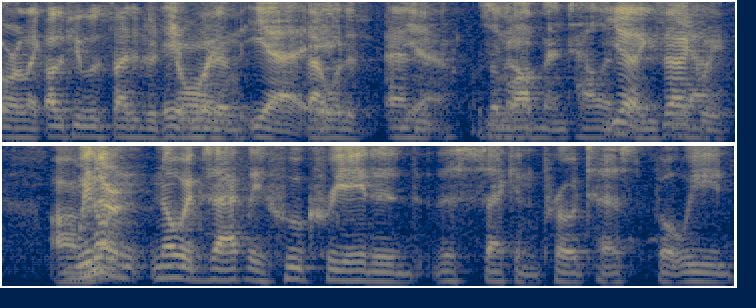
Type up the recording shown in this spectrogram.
or like other people decided to It join yeah, that would have yeah. It was a mob mentality. yeah exactly Um, we don't know exactly who created this second protest, but we.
